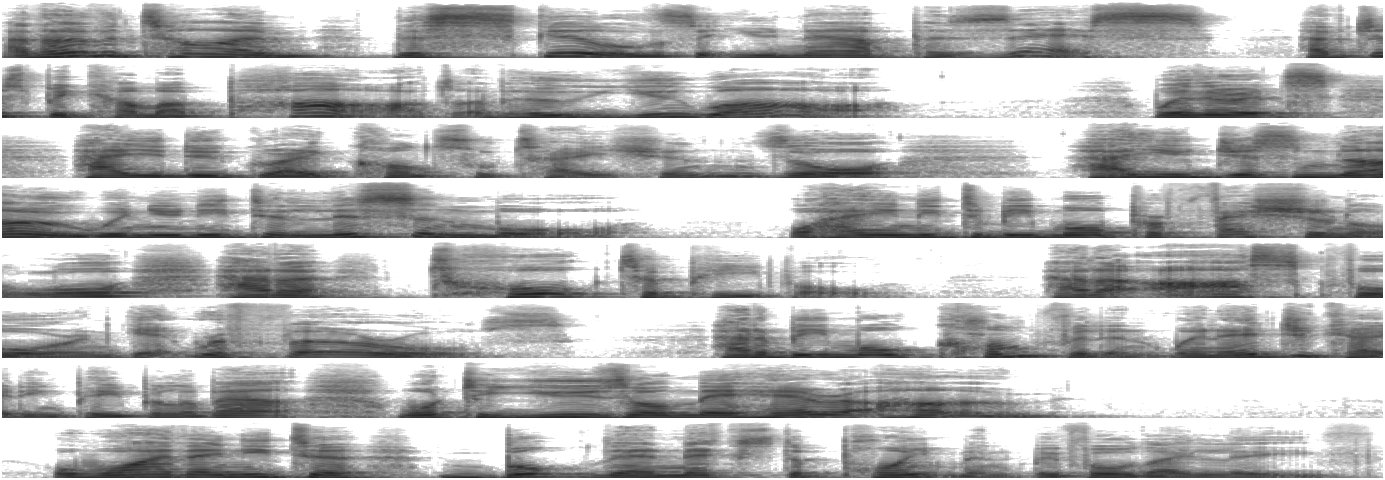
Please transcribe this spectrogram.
And over time, the skills that you now possess have just become a part of who you are. Whether it's how you do great consultations, or how you just know when you need to listen more, or how you need to be more professional, or how to talk to people, how to ask for and get referrals how to be more confident when educating people about what to use on their hair at home, or why they need to book their next appointment before they leave.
